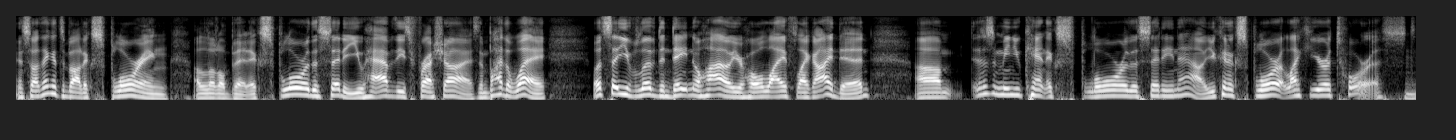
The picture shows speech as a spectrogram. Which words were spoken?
And so I think it's about exploring a little bit. Explore the city. You have these fresh eyes. And by the way, let's say you've lived in Dayton, Ohio your whole life, like I did. Um, it doesn't mean you can't explore the city now. You can explore it like you're a tourist.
